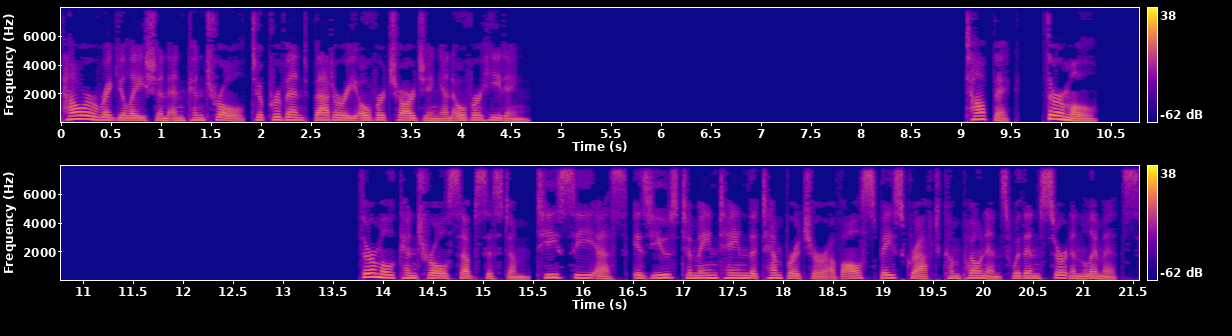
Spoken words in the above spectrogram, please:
Power regulation and control to prevent battery overcharging and overheating. Topic thermal. Thermal Control Subsystem (TCS) is used to maintain the temperature of all spacecraft components within certain limits.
